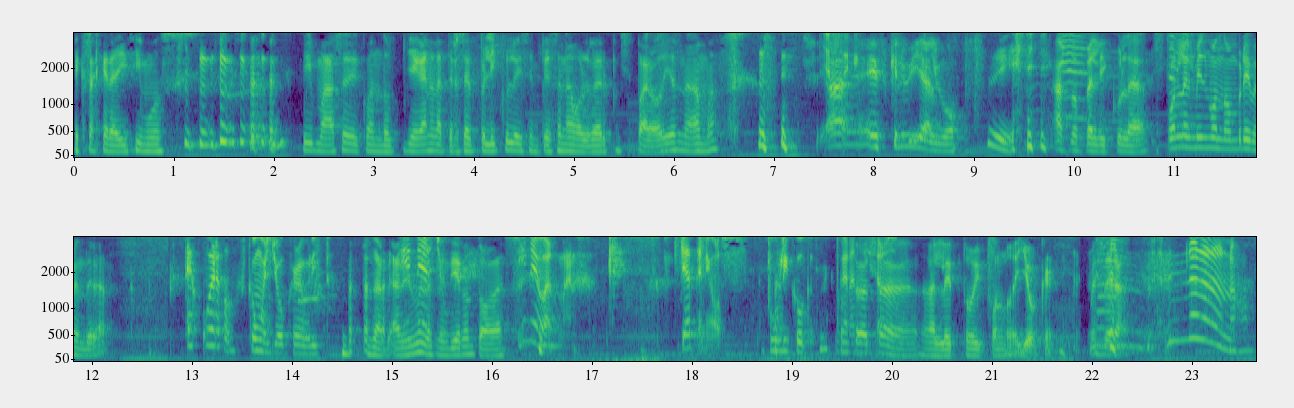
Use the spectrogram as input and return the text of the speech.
exageradísimos. y más eh, cuando llegan a la tercera película y se empiezan a volver pinches parodias nada más. Ah, escribí algo. sí. Hazlo película. Ponle el mismo nombre y venderá. De acuerdo. Es como el Joker ahorita. Pues a, a mí me las vendieron todas. Tiene Batman. Ya tenemos público garantizado. A Leto y ponlo de Joker. Venderá. No, no, no, no.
